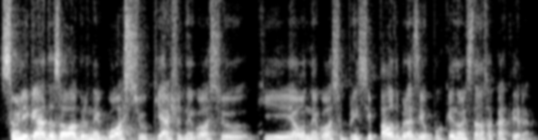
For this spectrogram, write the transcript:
são ligadas ao agronegócio, que acha o negócio que é o negócio principal do Brasil. Por que não está na sua carteira?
